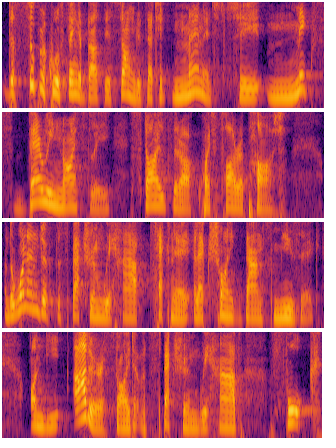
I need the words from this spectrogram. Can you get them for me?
The super cool thing about this song is that it managed to mix very nicely styles that are quite far apart. On the one end of the spectrum, we have techno electronic dance music. On the other side of the spectrum, we have folk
